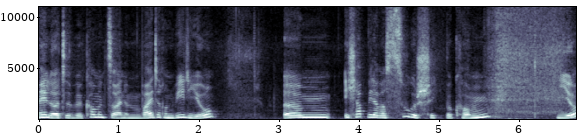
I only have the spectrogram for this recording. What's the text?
Hey Leute, willkommen zu einem weiteren Video. Ähm, ich habe wieder was zugeschickt bekommen. Hier.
